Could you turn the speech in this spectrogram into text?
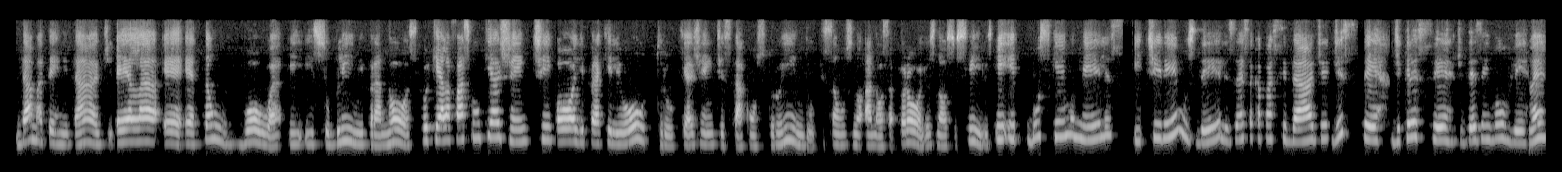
da maternidade, ela é, é tão boa e, e sublime para nós, porque ela faz com que a gente olhe para aquele outro que a gente está construindo, que são os, a nossa prole, os nossos filhos, e, e busquemos neles e tiremos deles essa capacidade de ser, de crescer, de desenvolver, né?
